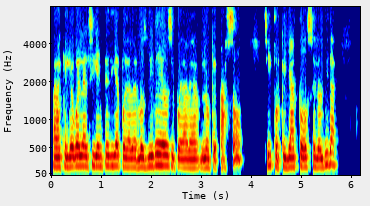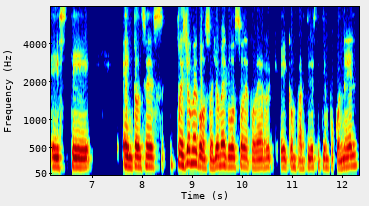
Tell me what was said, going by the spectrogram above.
para que luego él al siguiente día pueda ver los videos y pueda ver lo que pasó, ¿sí? Porque ya todo se le olvida. Este, entonces, pues yo me gozo, yo me gozo de poder eh, compartir este tiempo con él,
